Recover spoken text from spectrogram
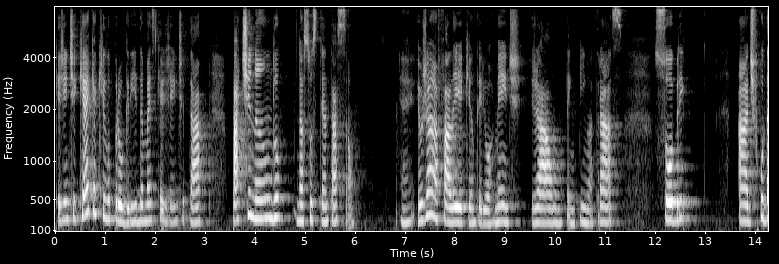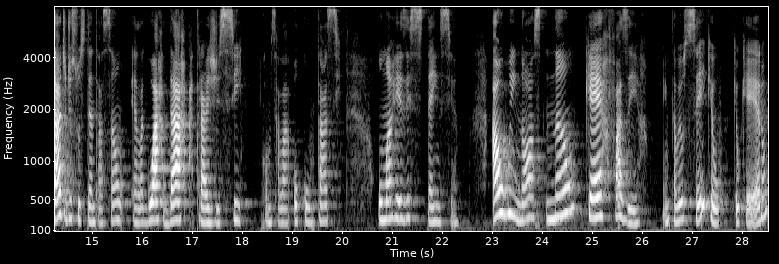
que a gente quer que aquilo progrida, mas que a gente está patinando na sustentação. É, eu já falei aqui anteriormente, já há um tempinho atrás, sobre a dificuldade de sustentação, ela guardar atrás de si, como se ela ocultasse, uma resistência. Algo em nós não quer fazer. Então eu sei que eu, que eu quero,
